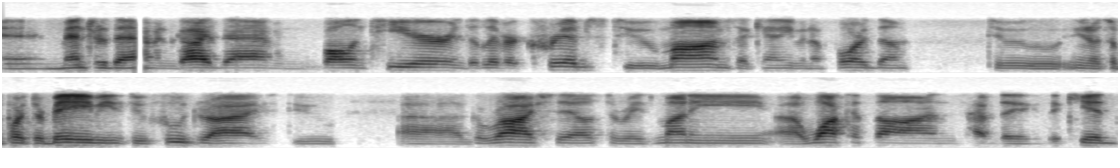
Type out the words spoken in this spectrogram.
and mentor them and guide them and volunteer and deliver cribs to moms that can't even afford them to you know support their babies do food drives do uh garage sales to raise money uh walkathons have the the kids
